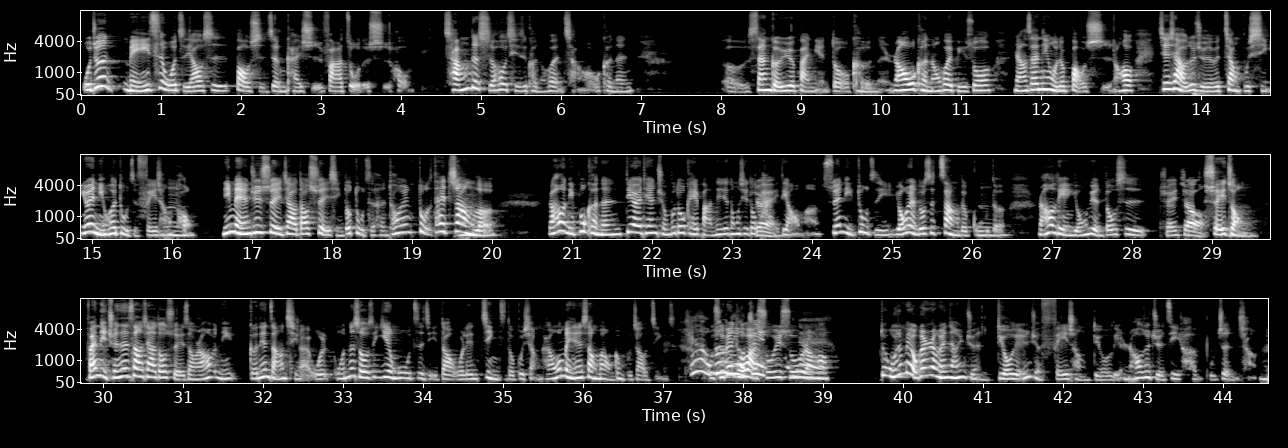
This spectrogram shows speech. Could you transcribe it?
我觉得每一次我只要是暴食症开始发作的时候，长的时候其实可能会很长哦，我可能。呃，三个月、半年都有可能。嗯、然后我可能会，比如说两三天我就暴食，然后接下来我就觉得这样不行，因为你会肚子非常痛。嗯、你每天去睡觉到睡醒都肚子很痛，因为肚子太胀了。嗯、然后你不可能第二天全部都可以把那些东西都排掉嘛，所以你肚子永远都是胀的、鼓的，嗯、然后脸永远都是水肿、水肿。嗯反正你全身上下都水肿，然后你隔天早上起来，我我那时候是厌恶自己到我连镜子都不想看。我每天上班，我根本不照镜子，天啊，我随便头发梳一梳，然后对我就没有跟任何人讲，因为觉得很丢脸，因为觉得非常丢脸，然后就觉得自己很不正常。嗯、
